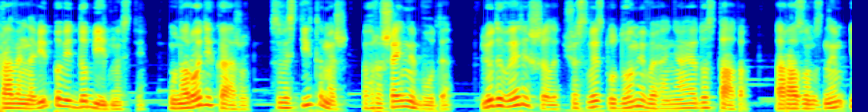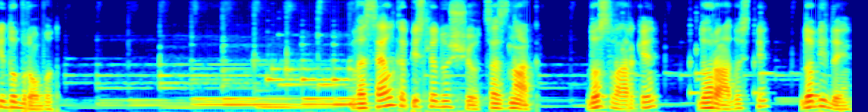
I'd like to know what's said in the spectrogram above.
Правильна відповідь до бідності. У народі кажуть, свистітимеш, грошей не буде. Люди вирішили, що свист у домі виганяє достаток, а разом з ним і добробут. Веселка після дощу це знак до сварки, до радості, до біди.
